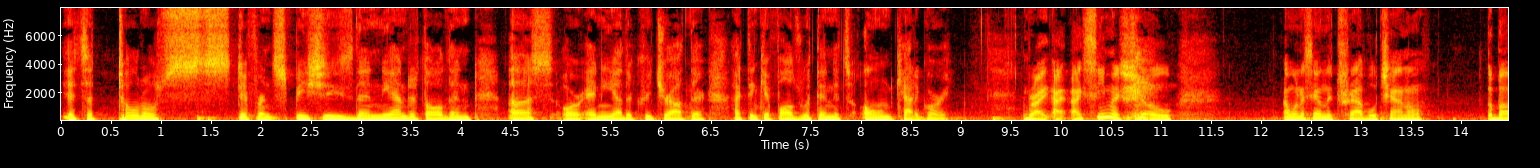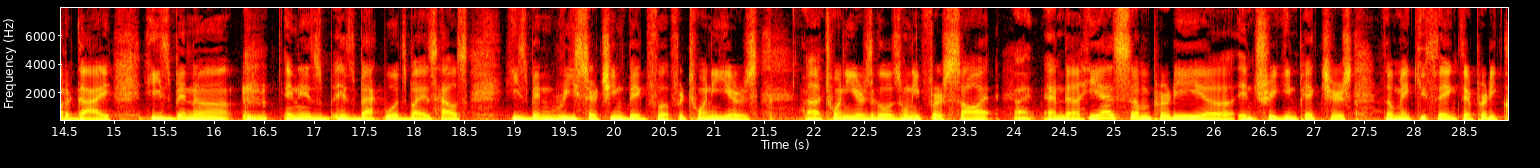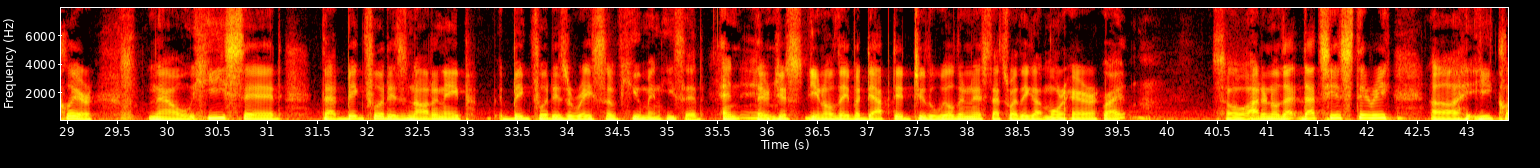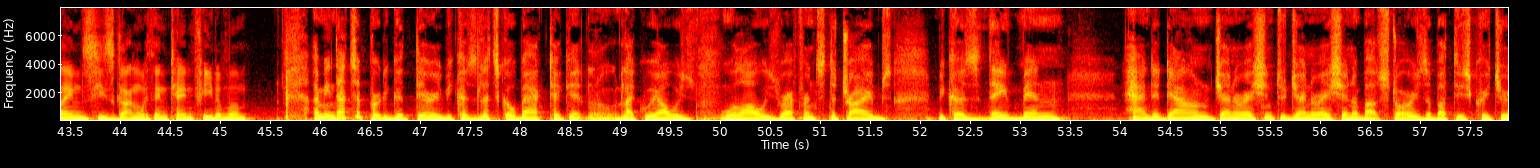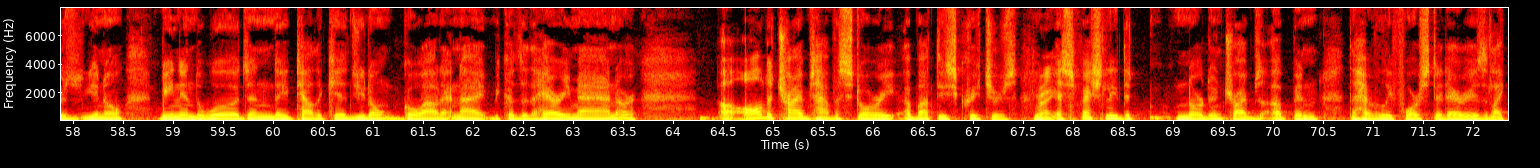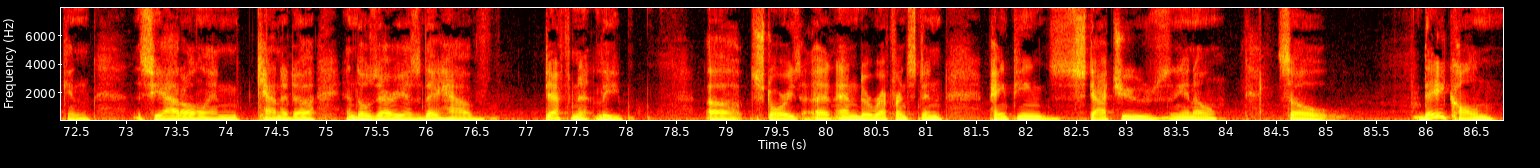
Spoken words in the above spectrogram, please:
it's a total s- different species than Neanderthal, than us, or any other creature out there. I think it falls within its own category. Right. I, I seen a show, I want to say on the Travel Channel, about a guy. He's been uh, in his his backwoods by his house. He's been researching Bigfoot for twenty years. Uh, twenty years ago is when he first saw it. Right. And uh, he has some pretty uh, intriguing pictures. They'll make you think. They're pretty clear. Now he said that Bigfoot is not an ape. Bigfoot is a race of human. He said. And- they're just you know they've adapted to the wilderness. That's why they got more hair. Right? So I don't know. That that's his theory. Uh, he claims he's gotten within ten feet of him. I mean, that's a pretty good theory because let's go back, take it like we always will always reference the tribes because they've been handed down generation to generation about stories about these creatures, you know, being in the woods and they tell the kids you don't go out at night because of the hairy man or uh, all the tribes have a story about these creatures. Right. Especially the northern tribes up in the heavily forested areas like in Seattle and Canada and those areas. They have definitely uh, stories and, and they're referenced in paintings, statues, you know. So they call them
